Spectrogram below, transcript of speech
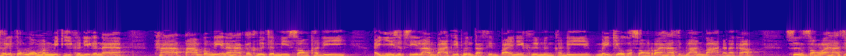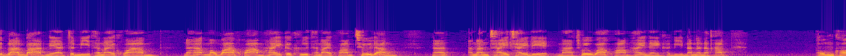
เฮ้ยตกลงมันมีกี่คดีกันแน่ ถ้าตามตรงนี้นะฮะก็คือจะมี 2 คดีไอ้24 ล้านบาทที่เพิ่งตัดสินไปนี่คือ 1 คดี ไม่เกี่ยวกับ 250 ล้านบาทนะครับ ซึ่ง 250 ล้านบาทเนี่ยจะมีทนายความนะฮะมาว่าความให้ก็คือทนายความชื่อดังนะอนันต์ชัย ไชยเดชมาช่วยว่าความให้ในคดีนั้นนะครับ ผมขอ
